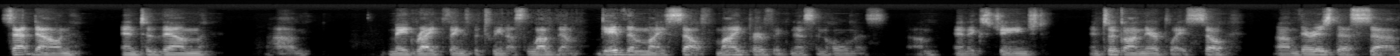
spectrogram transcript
sat down and to them um, made right things between us, loved them, gave them myself, my perfectness and wholeness, um, and exchanged and took on their place. So um, there is this uh,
